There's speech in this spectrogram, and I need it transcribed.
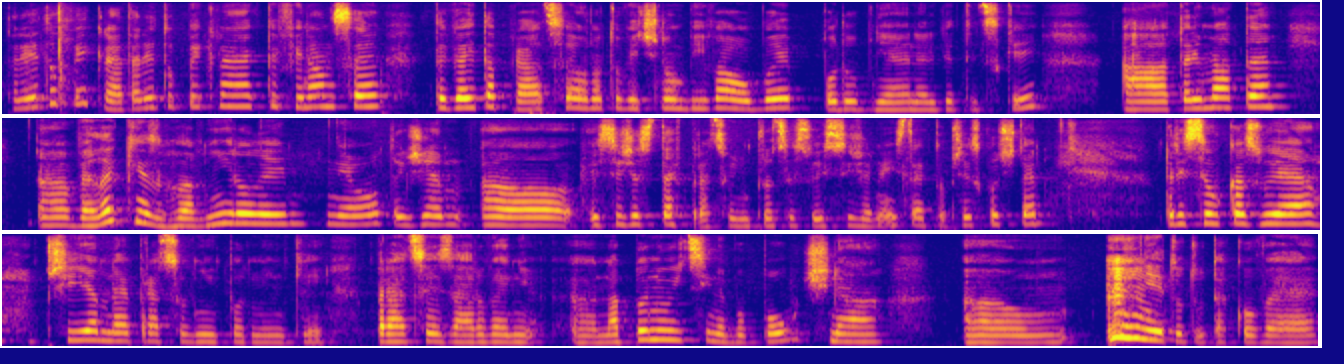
tady je to pěkné, tady je to pěkné, jak ty finance, tak i ta práce, ono to většinou bývá oboje podobně energeticky. A tady máte uh, velekněz v hlavní roli, jo, takže uh, jestliže jste v pracovním procesu, jestliže nejste, tak to přeskočte. Tady se ukazuje příjemné pracovní podmínky. Práce je zároveň uh, naplňující nebo poučná. Um, je to tu takové,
